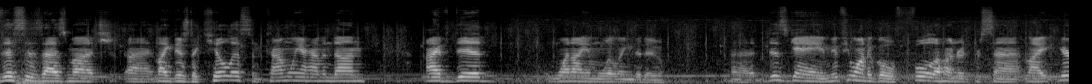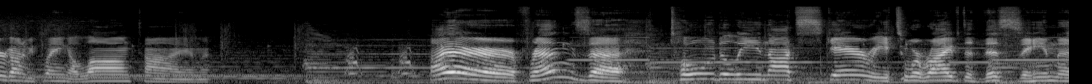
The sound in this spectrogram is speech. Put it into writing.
this is as much, uh, like, there's the kill list and Kamui I haven't done. I've did what I am willing to do. Uh, this game, if you want to go full 100%, like, you're going to be playing a long time. Hi there, friends! Uh, totally not scary to arrive to this scene.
